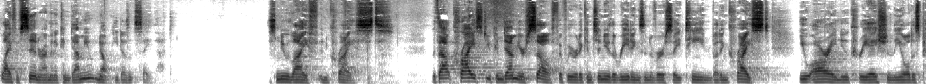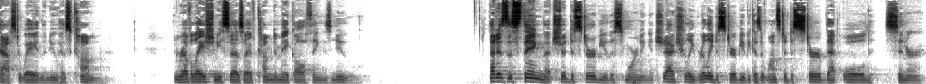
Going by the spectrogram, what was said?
life of sin or I'm going to condemn you. No, he doesn't say that. This new life in Christ. Without Christ, you condemn yourself if we were to continue the readings into verse 18. But in Christ, you are a new creation. The old has passed away and the new has come. In Revelation, he says, I have come to make all things new. That is this thing that should disturb you this morning. It should actually really disturb you because it wants to disturb that old sinner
